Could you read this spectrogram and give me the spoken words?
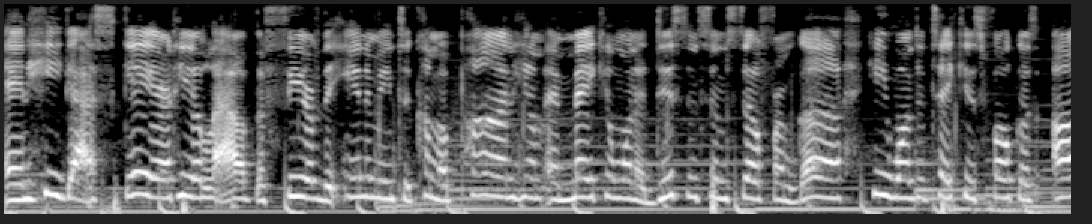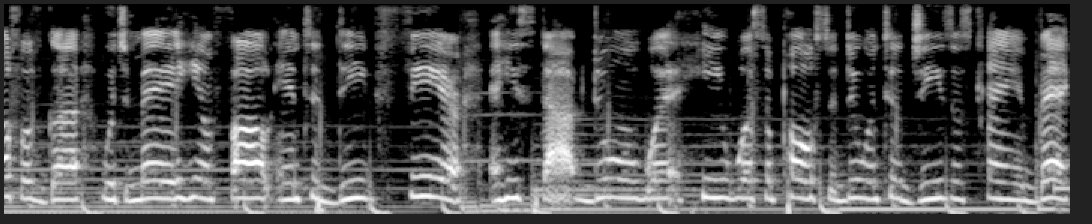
and he got scared, he allowed the fear fear of the enemy to come upon him and make him want to distance himself from God. He wanted to take his focus off of God, which made him fall into deep fear. And he stopped doing what he was supposed to do until Jesus came back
